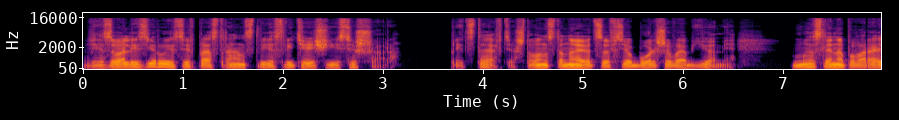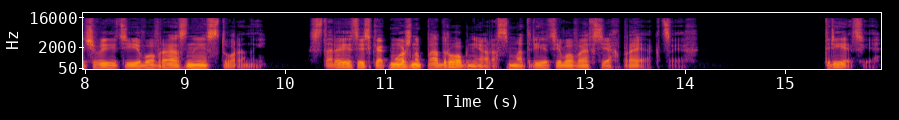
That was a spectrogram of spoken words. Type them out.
Визуализируйте в пространстве светящийся шар. Представьте, что он становится все больше в объеме. Мысленно поворачиваете его в разные стороны. Старайтесь как можно подробнее рассмотреть его во всех проекциях. Третье.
